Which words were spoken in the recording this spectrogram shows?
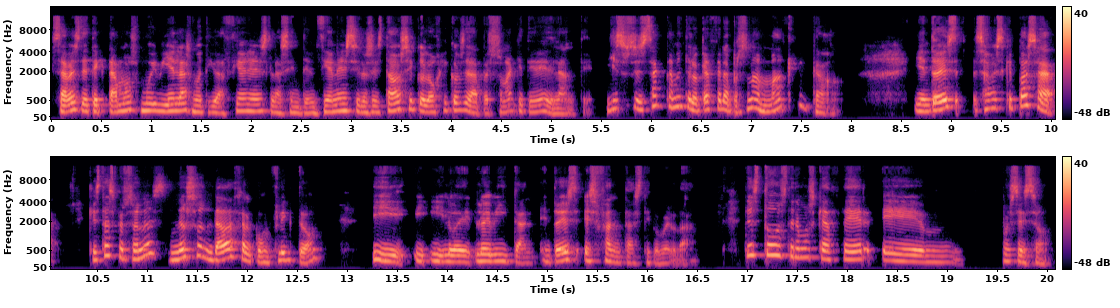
¿Sabes? Detectamos muy bien las motivaciones, las intenciones y los estados psicológicos de la persona que tiene delante. Y eso es exactamente lo que hace la persona mágica. Y entonces, ¿sabes qué pasa? Que estas personas no son dadas al conflicto y, lo evitan. Entonces, es fantástico, ¿verdad? Entonces, todos tenemos que hacer, eh, pues eso,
